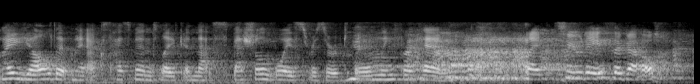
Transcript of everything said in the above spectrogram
I yelled at my ex husband, like in that special voice reserved only for him, like two days ago.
